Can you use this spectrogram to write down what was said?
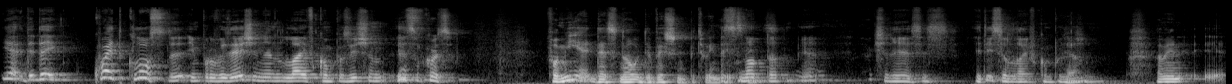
Yeah, they, they quite close the improvisation and live composition. Yes, is of course. For me, uh, there's no division between It's these. It's not things. that. Yeah, actually, yes, it's, it is a live composition. Yeah. I mean,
